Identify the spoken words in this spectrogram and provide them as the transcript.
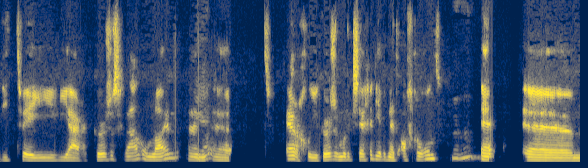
die twee jaren cursus gedaan online. En, ja. uh, erg goede cursus moet ik zeggen. Die heb ik net afgerond. Mm -hmm. En ehm,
